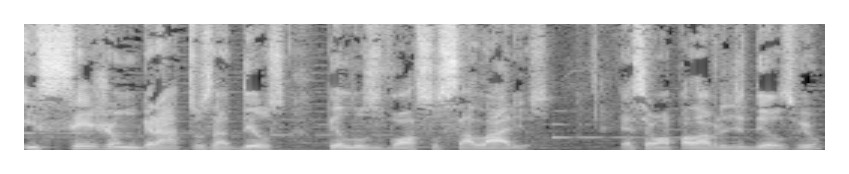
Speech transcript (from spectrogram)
e sejam gratos a Deus pelos vossos salários. Essa é uma palavra de Deus, viu?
